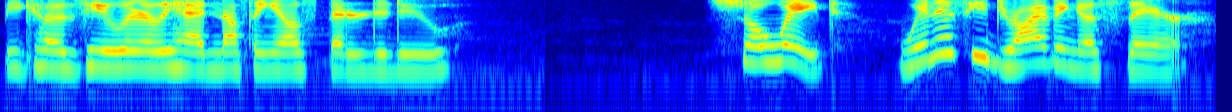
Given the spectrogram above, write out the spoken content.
because he literally had nothing else better to do. So wait, when is he driving us there?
